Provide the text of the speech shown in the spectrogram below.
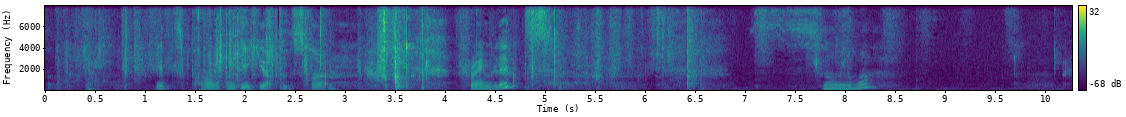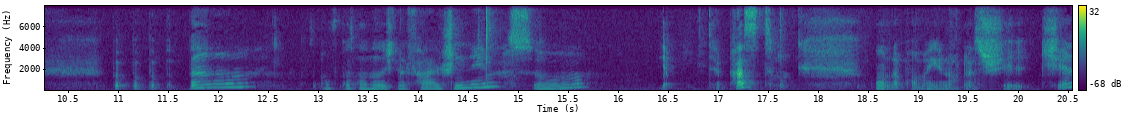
So. Jetzt brauchen wir hier unsere Framelits. So. Aufpassen, dass wir nicht den falschen nehmen. So passt. Und dann brauchen wir hier noch das Schildchen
